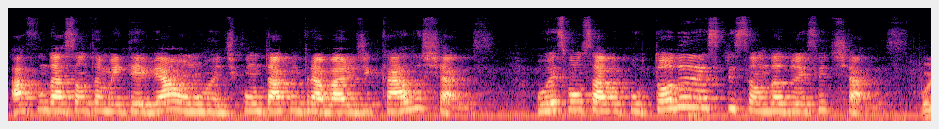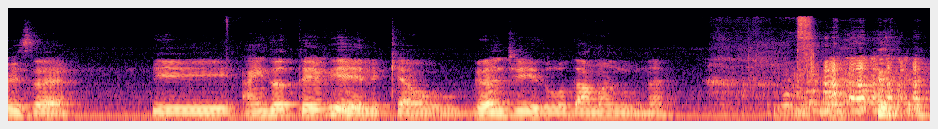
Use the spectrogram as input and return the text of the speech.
a fundação também teve a honra de contar com o trabalho de Carlos Chagas, o responsável por toda a descrição da doença de Chagas. Pois é, e ainda teve ele, que é o grande ídolo da Manu, né?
